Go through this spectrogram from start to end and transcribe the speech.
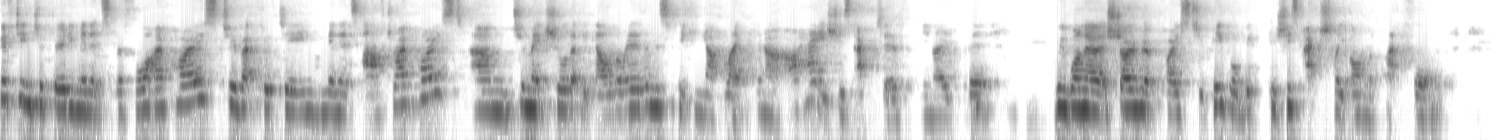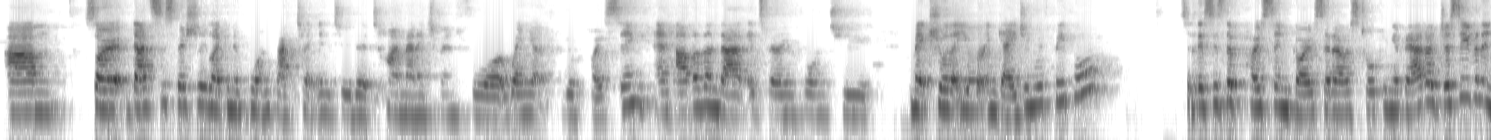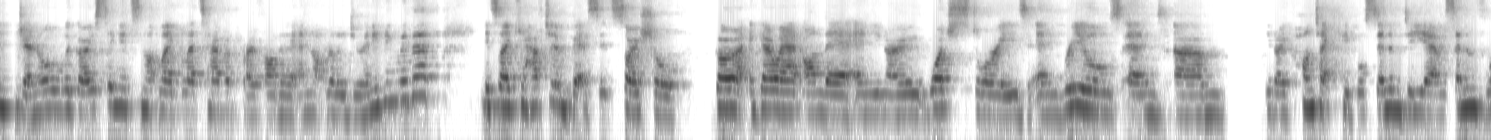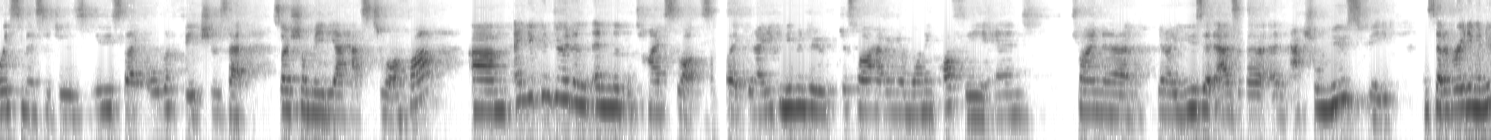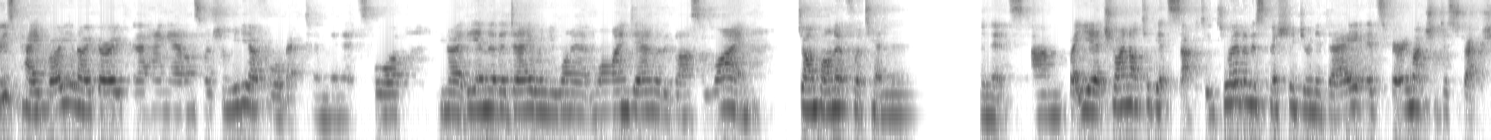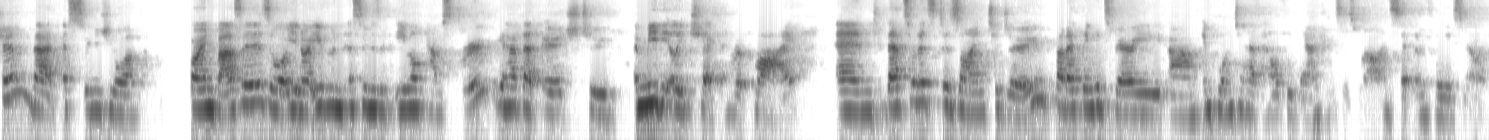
15 to 30 minutes before I post to about 15 minutes after I post um, to make sure that the algorithm is picking up, like, you know, oh, hey, she's active. You know, the, we want to show her post to people because she's actually on the platform. Um, so that's especially like an important factor into the time management for when you're, you're posting. And other than that, it's very important to make sure that you're engaging with people. So this is the post and ghost that I was talking about, or just even in general, the ghosting. It's not like let's have a profile there and not really do anything with it. It's like you have to invest. It's social. Go go out on there and you know watch stories and reels and um, you know, contact people, send them DMs, send them voice messages, use like all the features that social media has to offer. Um, and you can do it in, in little time slots. Like, you know, you can even do just while having your morning coffee and trying to, you know, use it as a, an actual news feed. Instead of reading a newspaper, you know, go uh, hang out on social media for about 10 minutes. Or, you know, at the end of the day, when you want to wind down with a glass of wine, jump on it for 10 minutes. Um, but yeah, try not to get sucked into it. And especially during the day, it's very much a distraction that as soon as your phone buzzes or, you know, even as soon as an email comes through, you have that urge to immediately check and reply. And that's what it's designed to do. But I think it's very um, important to have healthy boundaries as well and set them for yourself.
